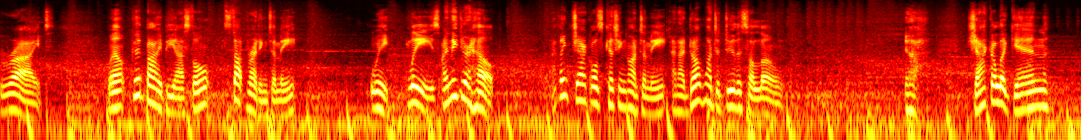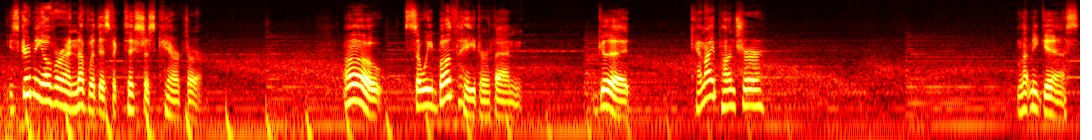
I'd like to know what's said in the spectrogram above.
Right. Well, goodbye, Piastol. Stop writing to me. Wait, please, I need your help. I think Jackal's catching on to me, and I don't want to do this alone. Ugh, Jackal again? You screwed me over enough with this fictitious character. Oh, so we both hate her then. Good. Can I punch her? Let me guess.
